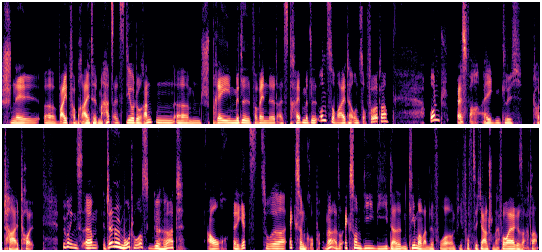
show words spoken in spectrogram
schnell äh, weit verbreitet. Man hat es als Deodoranten, ähm, Spraymittel verwendet, als Treibmittel und so weiter und so fort. Und es war eigentlich total toll. Übrigens, ähm, General Motors gehört auch äh, jetzt zur Exxon-Gruppe. Ne? Also Exxon, die, die da den Klimawandel vor irgendwie 50 Jahren schon vorher gesagt haben.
